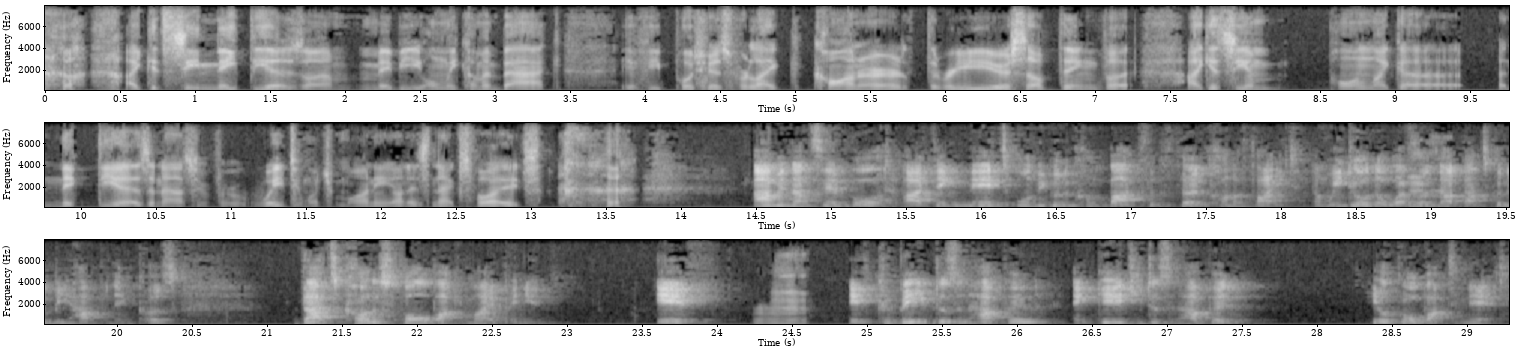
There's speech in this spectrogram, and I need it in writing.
I could see Nate Diaz um maybe only coming back if he pushes for like Conor three or something, but I could see him pulling like a a Nick Diaz and asking for way too much money on his next fight. I'm in that same boat. I think Nate's only going to come back for the third Conor fight, and we don't know whether or not that's going to be happening because that's Conor's fallback, in my opinion. If Mhm. if Khabib doesn't happen and Gaethje doesn't happen, he'll go back to Nate.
